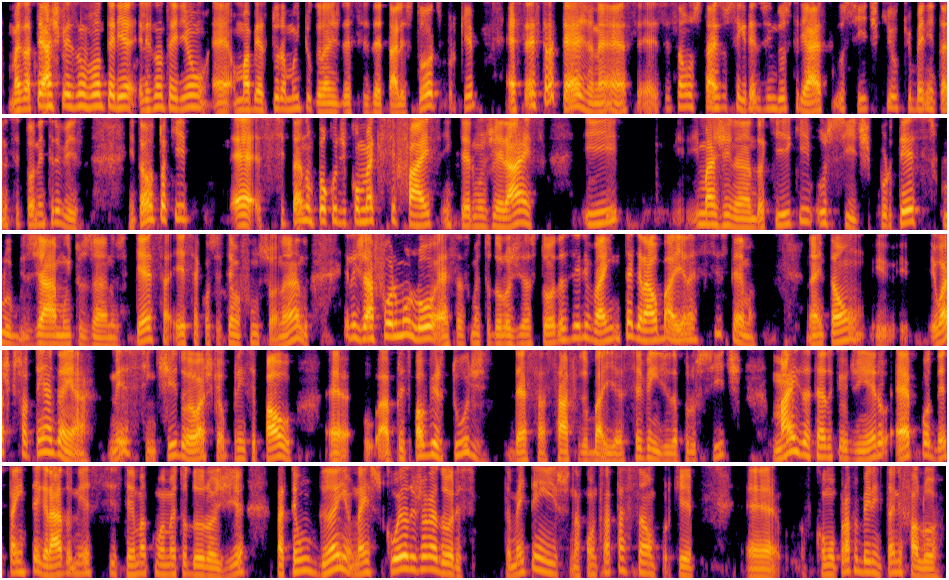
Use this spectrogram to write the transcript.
Mas até acho que eles não vão teria, eles não teriam é, uma abertura muito grande desses detalhes todos, porque essa é a estratégia, né? Essa, esses são os tais os segredos industriais do City que, que o Benitani citou na entrevista. Então eu estou aqui é, citando um pouco de como é que se faz em termos gerais e imaginando aqui que o City, por ter esses clubes já há muitos anos, ter essa, esse ecossistema funcionando, ele já formulou essas metodologias todas e ele vai integrar o Bahia nesse sistema. Né? Então, eu acho que só tem a ganhar. Nesse sentido, eu acho que é o principal, é, a principal virtude dessa SAF do Bahia ser vendida para o City, mais até do que o dinheiro, é poder estar tá integrado nesse sistema com uma metodologia para ter um ganho na escolha dos jogadores. Também tem isso na contratação, porque, é, como o próprio Benintani falou,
